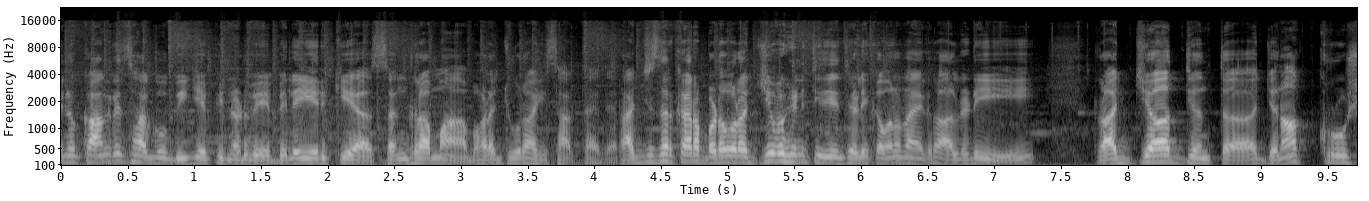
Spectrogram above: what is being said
ಇನ್ನು ಕಾಂಗ್ರೆಸ್ ಹಾಗೂ ಬಿಜೆಪಿ ನಡುವೆ ಬೆಲೆ ಏರಿಕೆಯ ಸಂಗ್ರಾಮ ಬಹಳ ಜೋರಾಗಿ ಸಾಗ್ತಾ ಇದೆ. ರಾಜ್ಯ ಸರ್ಕಾರ ಬಡವರ ಜೀವ ಹಿಣಿತಿದೆ ಅಂತ ಹೇಳಿ ಕಮಲ ನಾಯಕರು ಆಲ್ರೆಡಿ ರಾಜ್ಯಾದ್ಯಂತ ಜನಾಕ್ರೋಶ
